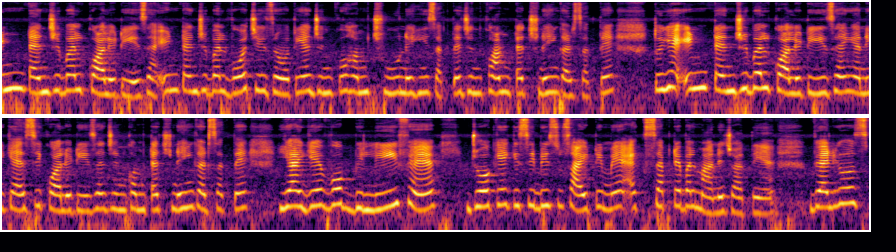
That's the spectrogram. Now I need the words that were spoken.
इनटेंजिबल क्वालिटीज़ हैं। इनटेंजिबल वो चीज़ें होती हैं जिनको हम छू नहीं सकते, जिनको हम टच नहीं कर सकते। तो ये इनटेंजिबल क्वालिटीज़ हैं, यानी कि ऐसी क्वालिटीज़ हैं जिनको हम टच नहीं कर सकते, या ये वो बिलीफ हैं जो कि किसी भी सोसाइटी में एक्सेप्टेबल माने जाते हैं। वैल्यूज़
